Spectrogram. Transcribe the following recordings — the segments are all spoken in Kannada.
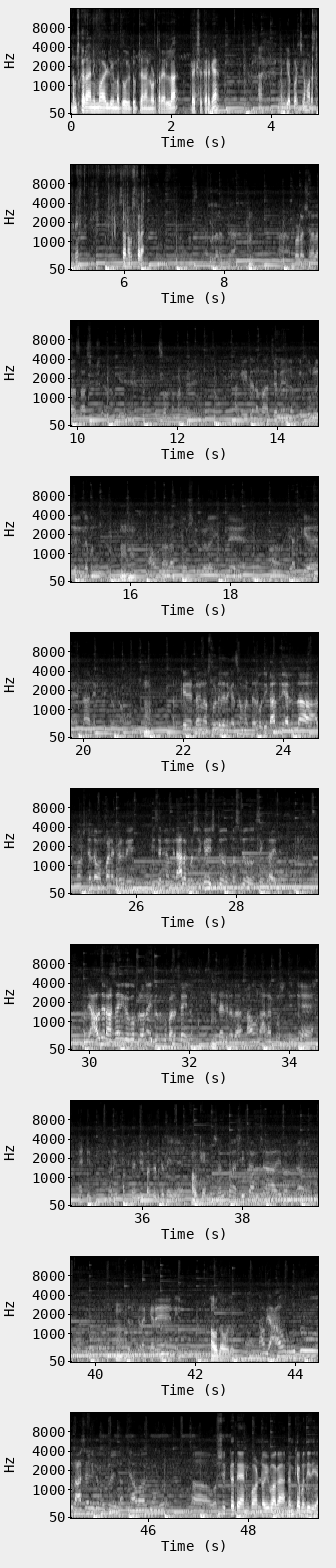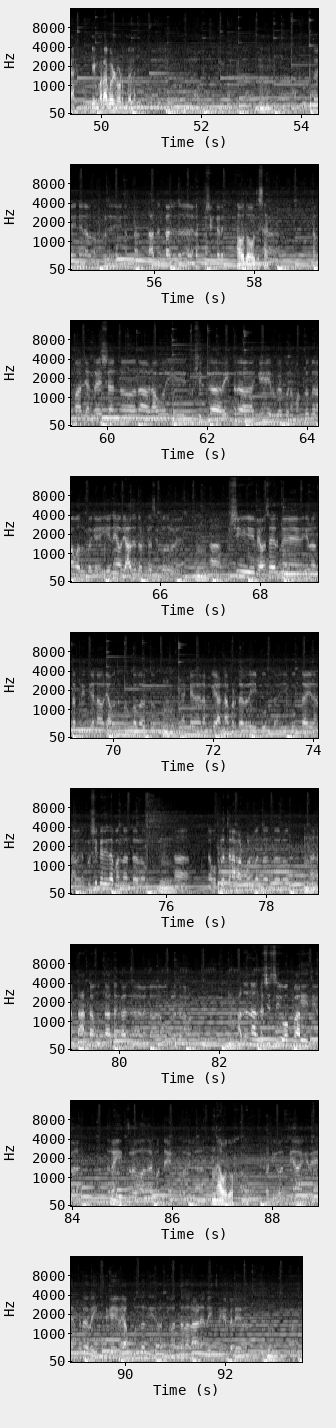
ನಮಸ್ಕಾರ ನಿಮ್ಮ ಹಳ್ಳಿ ಮಧು ಯೂಟ್ಯೂಬ್ ಚಾನಲ್ ನೋಡ್ತಾರೆ ಎಲ್ಲ ಪ್ರೇಕ್ಷಕರಿಗೆ. ನಿಮಗೆ ಪರಿಚಯ ಮಾಡಿಸ್ತೀನಿ. ಸರ್ ನಮಸ್ಕಾರ. ಪ್ರೌಢಶಾಲಾ ಸಹ ಕೆಲಸವನ್ನು ಮಾಡ್ತೇವೆ. ಹಾಗೆ ಇದು ನಮ್ಮ ಜಮೀನು ನಮಗೆ ಪೂರ್ವಜರಿಂದ ಬಂದಿದ್ದು. ನಾವು ನಾಲ್ಕು ವರ್ಷಗಳ ಹಿಂದೆ ಈ ಅಡಿಕೆನ ನೆಟ್ಟಿದ್ದೆವು ನಾವು. ಅಡಿಕೆ ನೆಟ್ಟಾಗ ನಾವು ಸುಳ್ಳ್ಯದಲ್ಲಿ ಕೆಲಸ ಮಾಡ್ತಾ ಇರ್ಬೋದು ಈಗ ಆಲ್ರೆಡಿ ಎಲ್ಲ ಆಲ್ಮೋಸ್ಟ್ ಎಲ್ಲ ಒಂಬಾಳೆ ಕಳೆದು ಈ ಸರಿ ನಮಗೆ ನಾಲ್ಕು ವರ್ಷಕ್ಕೆ ಇಷ್ಟು ಫಸಲು ಸಿಗ್ತಾ ಇದೆ. ಯಾವುದೇ ರಾಸಾಯನಿಕ ಗೊಬ್ಬರನ ಇದುವರೆಗೂ ಬಳಸೇ ಇಲ್ಲ. ಹೇಳ್ತಾ ನಾವು ನಾಲ್ಕು ವರ್ಷದಿಂದ ನೆಟ್ಟಿದ್ದು. ನೋಡಿ ಪಕ್ಕದಲ್ಲಿ ಭತ್ತದ ಗದ್ದೆ ಇದೆ. ಓಕೆ. ಸ್ವಲ್ಪ ಶೀತಾಂಶ ಇರುವಂತ ಒಂದು. ಇದು ಕೆರೆ ನೀರು. ಹೌದು ಹೌದು. ನಾವು ಯಾವುದು ರಾಸಾಯನಿಕ ಗೊಬ್ಬರ ಇಲ್ಲ. ಯಾವಾಗ ನೋಡಿದ್ರು ವರ್ಷಕ್ಕತೆ ಅಂದ್ಕೊಂಡು ಇವಾಗ ನಂಬಿಕೆ ಬಂದಿದೆಯಾ? ಈ ಮರಗಳು ನೋಡಿದ್ಮೇಲೆ? ಹ್ಞೂ ಭೂತಾಯಿನೇ ನಾವು ನಮ್ಮ ತಾತನ ಕಾಲದಿಂದ ನಾವೆಲ್ಲ ಕೃಷಿಕರೇ. ಹೌದು ಹೌದು ಸರ್ ನಮ್ಮ ಜನ್ರೇಷನ್ ನಾವು ಈ ಕೃಷಿಕ ರೈತರಾಗೆ ಇರಬೇಕು. ನಮ್ಮ ಮಕ್ಳಿಗೂ ನಾವು ಅದ್ರ ಬಗ್ಗೆ ಏನೇ ಅವ್ರು ಯಾವುದೇ ದೊಡ್ಡ ಕೆಲಸ ಸಿಕ್ಕೋದ್ರು ಕೃಷಿ ವ್ಯವಸಾಯದ ಮೇಲೆ ಇರುವಂಥ ಪ್ರೀತಿಯನ್ನು ಅವ್ರು ಯಾವತ್ತೂ ಕಳ್ಕೋಬಾರ್ದು ಯಾಕೆಂದ್ರೆ ನಮಗೆ ಅನ್ನ ಕೊಡ್ತಾ ಇರೋದು ಈ ಭೂಮಿ ತಾಯಿ ಈ ಭೂಮಿ ತಾಯಿನ ನಾವೆಲ್ಲ ಕೃಷಿಕರಿಂದ ಬಂದಂಥವ್ರು ನಾವು ಒಕ್ಕಲುತನ ಮಾಡ್ಕೊಂಡು ಬಂದಂಥವ್ರು ನಮ್ಮ ತಾತ ಮುತ್ತಾತ ಕಾಲದಿಂದ ನಾವೆಲ್ಲ ಒಕ್ಕಲುತನ ಮಾಡ್ಕೊಂಡು ಅದು ನಾವು ನಶಿಸಿ ಹೋಗ್ಬಾರ್ದು. ಈ ಜೀವನ. ರೈತರು ಅಂದ್ರೆ ಮೊದಲೇ ಹೇಳ್ಕೊಡೋದಿಲ್ಲ ಹೌದು. ಬಟ್ ಇವತ್ತು ಏನಾಗಿದೆ ಅಂದ್ರೆ ರೈತರಿಗೆ ಯಾವ ಮುಂದೊಂದು ಇವತ್ತಲ್ಲ ನಾಳೆ ರೈತರಿಗೆ ಬೆಲೆ ಇರೋದು.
